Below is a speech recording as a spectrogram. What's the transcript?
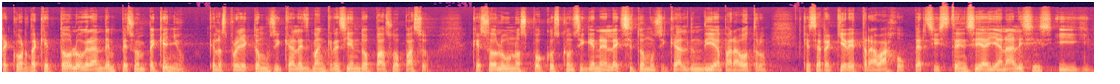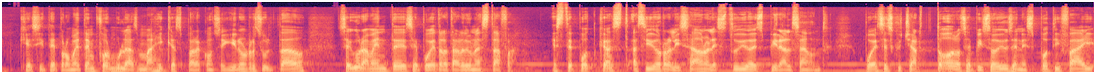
Recuerda que todo lo grande empezó en pequeño, que los proyectos musicales van creciendo paso a paso, que solo unos pocos consiguen el éxito musical de un día para otro, que se requiere trabajo, persistencia y análisis y que si te prometen fórmulas mágicas para conseguir un resultado, seguramente se puede tratar de una estafa. Este podcast ha sido realizado en el estudio de Spiral Sound. Puedes escuchar todos los episodios en Spotify,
